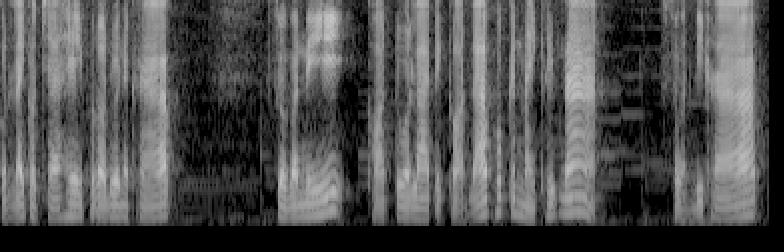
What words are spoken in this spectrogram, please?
กดไลค์กดแชร์ให้พวกเราด้วยนะครับ ส่วนวันนี้ขอตัวลาไปก่อนแล้วพบกันใหม่คลิปหน้า สวัสดีครับ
